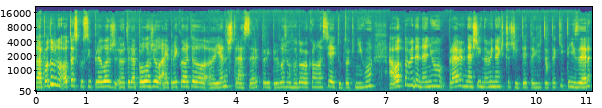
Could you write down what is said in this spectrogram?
No a podobnú otázku si prelož, e, teda položil aj prekladateľ Jan Strasser, ktorý predložil hodou okolností aj túto knihu a odpovede na ňu práve v našich novinách čo čítať, takže to je taký teaser,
